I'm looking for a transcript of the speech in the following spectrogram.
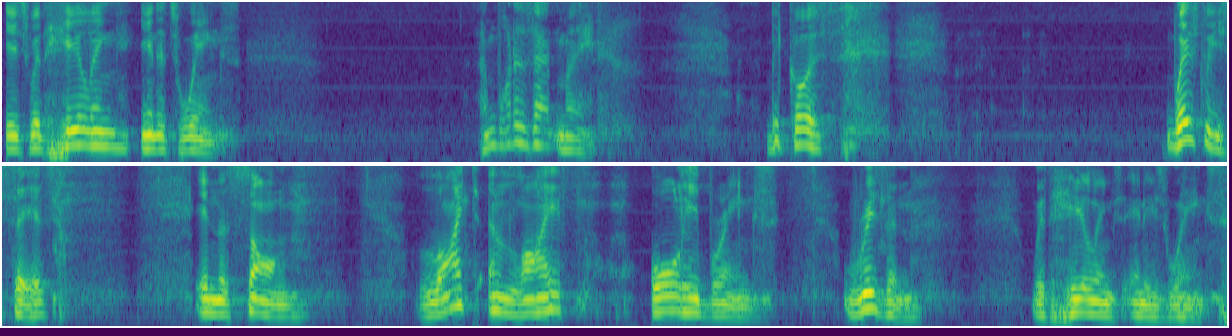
is with healing in its wings. And what does that mean? Because Wesley says in the song, Light and life, all he brings, risen with healings in his wings.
